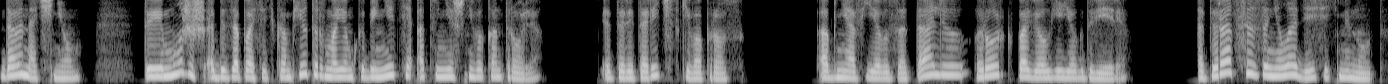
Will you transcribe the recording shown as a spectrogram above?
давай начнем. Ты можешь обезопасить компьютер в моем кабинете от внешнего контроля?» Это риторический вопрос. Обняв Еву за талию, Рорк повел ее к двери. Операция заняла 10 минут.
